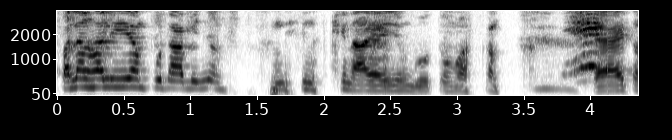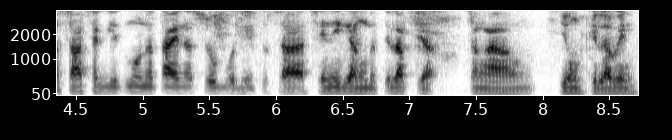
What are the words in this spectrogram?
Pananghalian po namin yun. Hindi na kinaya yung gutom. Kaya ito, sasaglit muna tayo ng subo dito sa sinigang na tilapia tsaka yung kilawin.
